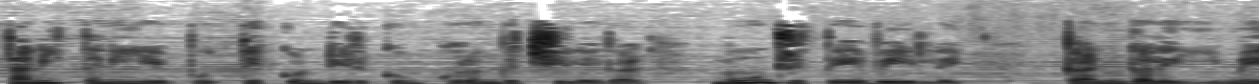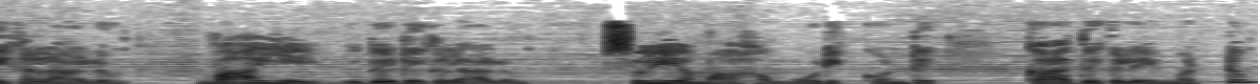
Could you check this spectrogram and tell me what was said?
தனித்தனியே பொத்திக் கொண்டிருக்கும் குரங்கு சிலைகள் மூன்று தேவையில்லை. கண்களை இமைகளாலும் வாயை உதடுகளாலும் சுயமாக மூடிக்கொண்டு காதுகளை மட்டும்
